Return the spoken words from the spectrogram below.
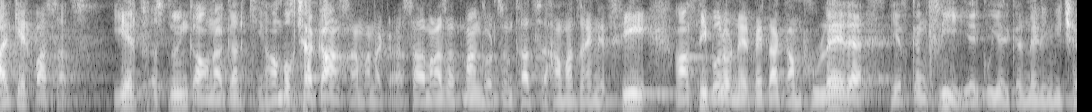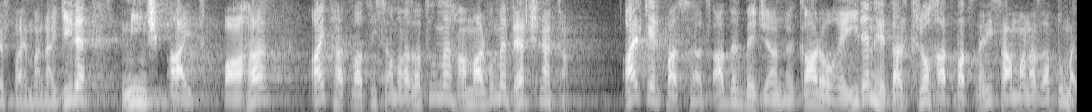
Այլ կերպ ասած, երբ ըստ նույն կանոնակարգի ամբողջական համանազատման գործընթացը համաձայնեցվի, անցնի բոլոր ներպետական փուլերը եւ կնքվի երկու երկրների միջև պայմանագիրը, ոչ այդ պահը այդ հատվածի համանազատումը համարվում է վերջնական։ Այլ կերպ ասած, Ադրբեջանը կարող է իրեն հետարքրող հատվածների սահմանազատումը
